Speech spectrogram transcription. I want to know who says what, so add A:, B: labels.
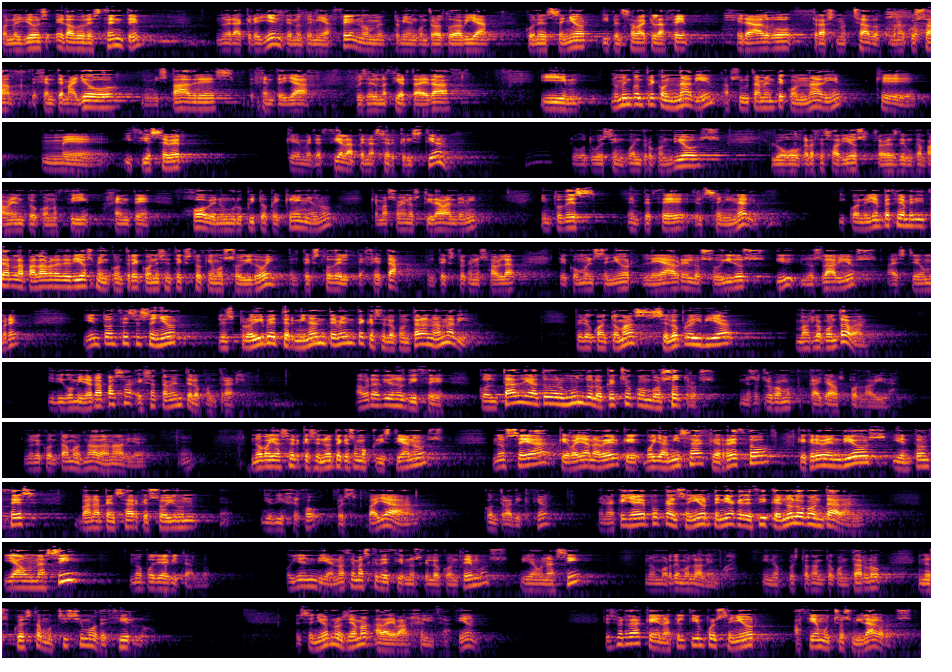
A: Cuando yo era adolescente, no era creyente, no tenía fe, no me había encontrado todavía con el Señor y pensaba que la fe era algo trasnochado, una cosa de gente mayor, de mis padres, de gente ya pues de una cierta edad. Y no me encontré con nadie, absolutamente con nadie, que me hiciese ver que merecía la pena ser cristiano. Luego tuve ese encuentro con Dios, luego, gracias a Dios, a través de un campamento conocí gente joven, un grupito pequeño, ¿no? que más o menos tiraban de mí. Y entonces empecé el seminario. Y cuando ya empecé a meditar la palabra de Dios, me encontré con ese texto que hemos oído hoy, el texto del Efetá, el texto que nos habla de cómo el Señor le abre los oídos y los labios a este hombre. Y entonces el Señor les prohíbe terminantemente que se lo contaran a nadie. Pero cuanto más se lo prohibía, más lo contaban. Y digo, mira, ahora pasa exactamente lo contrario. Ahora Dios nos dice, contadle a todo el mundo lo que he hecho con vosotros. Y nosotros vamos callados por la vida. No le contamos nada a nadie. ¿eh? No vaya a ser que se note que somos cristianos, no sea que vayan a ver que voy a misa, que rezo, que creo en Dios y entonces van a pensar que soy un... Yo dije, pues vaya contradicción. En aquella época el Señor tenía que decir que no lo contaran y aún así no podía evitarlo. Hoy en día no hace más que decirnos que lo contemos y aún así nos mordemos la lengua. Y nos cuesta tanto contarlo y nos cuesta muchísimo decirlo. El Señor nos llama a la evangelización. Es verdad que en aquel tiempo el Señor hacía muchos milagros.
